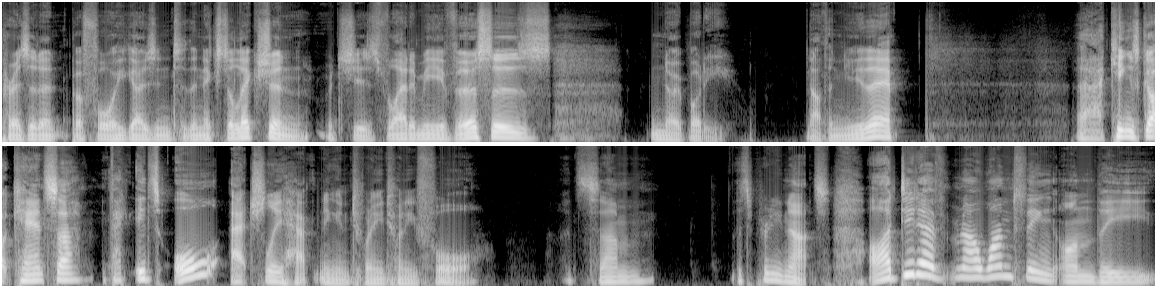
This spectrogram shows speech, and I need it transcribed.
president before he goes into the next election, which is Vladimir versus nobody. Nothing new there. Uh, King's got cancer. In fact, it's all actually happening in 2024. It's um, it's pretty nuts. I did have no one thing on the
